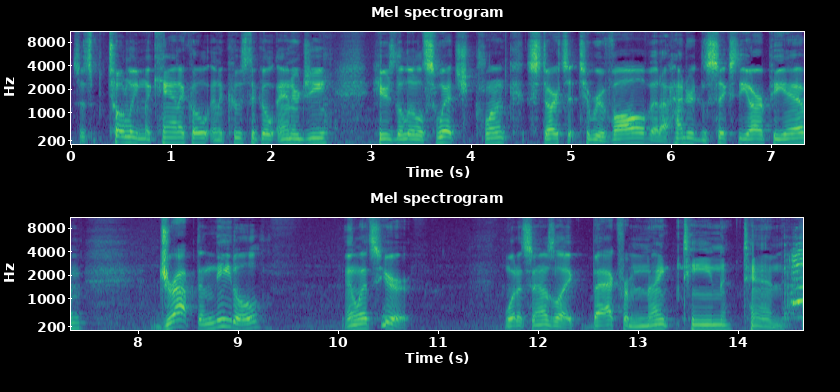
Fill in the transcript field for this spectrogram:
So it's totally mechanical and acoustical energy. Here's the little switch. Clunk starts it to revolve at 160 RPM. Drop the needle and let's hear what it sounds like back from 1910.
